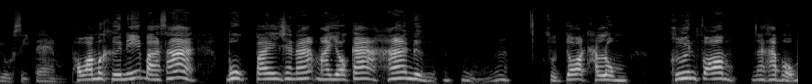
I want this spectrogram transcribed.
อยู่4แต้ม เพราะว่าเมื่อคืนนี้บาซ่าบุกไปชนะมายอกา5-1 สุดยอดถล่มคืนฟอร์มนะครับผม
